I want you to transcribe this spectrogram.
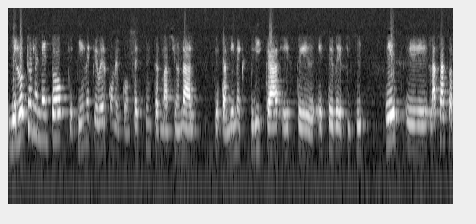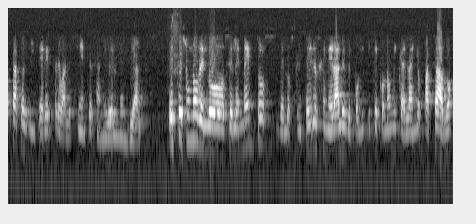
Y el otro elemento que tiene que ver con el contexto internacional que también explica este, este déficit es eh, las altas tasas de interés prevalecientes a nivel mundial. Este es uno de los elementos de los criterios generales de política económica del año pasado.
